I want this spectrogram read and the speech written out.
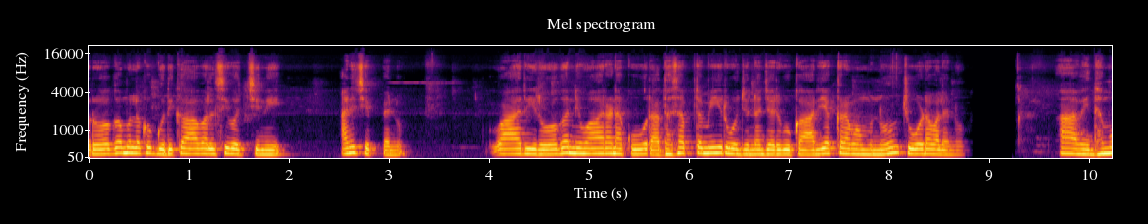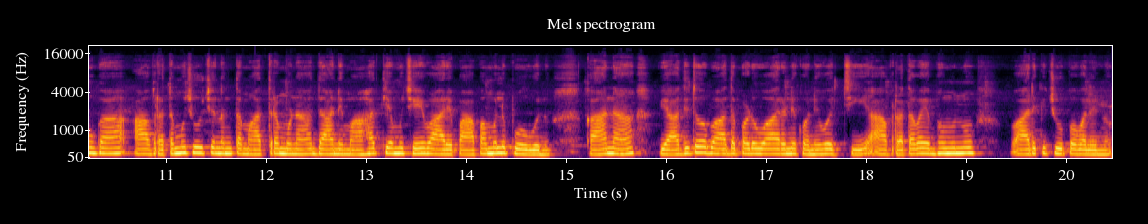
రోగములకు గురి కావలసి వచ్చింది అని చెప్పాను. వారి రోగ నివారణకు రథసప్తమి రోజున జరుగు కార్యక్రమమును చూడవలెను. ఆ విధముగా ఆ వ్రతము చూచినంత మాత్రమున దాని మాహత్యముచే వారి పాపములు పోవును. కాన వ్యాధితో బాధపడు వారిని కొనివచ్చి ఆ వ్రత వైభవమును వారికి చూపవలెను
